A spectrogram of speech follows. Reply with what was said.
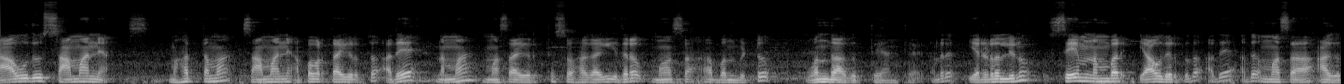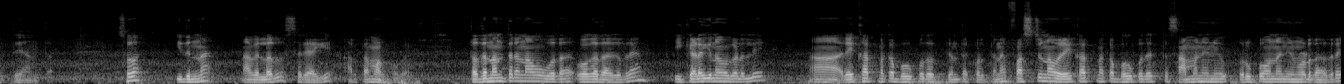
ಯಾವುದು ಸಾಮಾನ್ಯ, ಮಹತ್ತಮ, ಸಾಮಾನ್ಯ, ಅಪವರ್ತ ಆಗಿರುತ್ತೋ ಅದೇ ನಮ್ಮ ಮಸ ಆಗಿರುತ್ತೆ. ಸೊ ಹಾಗಾಗಿ ಇದರ ಮಸ ಬಂದುಬಿಟ್ಟು ಒಂದಾಗುತ್ತೆ ಅಂತೇಳಿ ಅಂದರೆ ಎರಡರಲ್ಲಿನೂ ಸೇಮ್ ನಂಬರ್ ಯಾವುದಿರ್ತದೋ ಅದೇ ಅದು ಮಸ ಆಗುತ್ತೆ ಅಂತ. ಸೊ ಇದನ್ನು ನಾವೆಲ್ಲರೂ ಸರಿಯಾಗಿ ಅರ್ಥ ಮಾಡ್ಕೋಬೇಕು. ತದನಂತರ ನಾವು ಓದ ಹೋಗೋದಾಗಿದ್ರೆ ಈ ಕೆಳಗಿನವುಗಳಲ್ಲಿ ರೇಖಾತ್ಮಕ ಬಹುಪದೋಕ್ತಿ ಅಂತ ಕೊಡ್ತಾನೆ. ಫಸ್ಟ್ ನಾವು ರೇಖಾತ್ಮಕ ಬಹುಪದೋಕ್ತಿ ಸಾಮಾನ್ಯ ನೀವು, ರೂಪವನ್ನು ನೀವು ನೋಡೋದಾದರೆ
